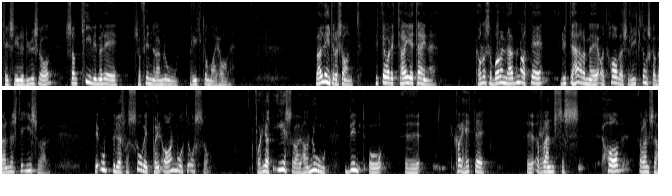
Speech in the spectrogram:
til sine dueslag. Samtidig med det så finner de nå rikdommer i havet. Veldig interessant. Dette var det tredje tegnet. Jeg kan også bare nevne at det, dette her med at havets rikdom skal vendes til Israel, det oppfylles for så vidt på en annen måte også. Fordi at Israel har nå begynt å eh, hva det heter eh, rense, hav, rense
